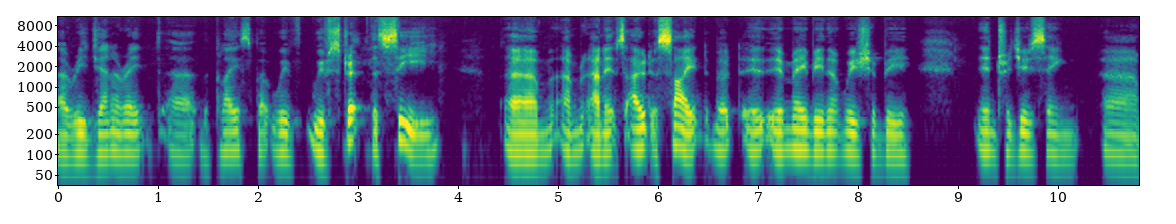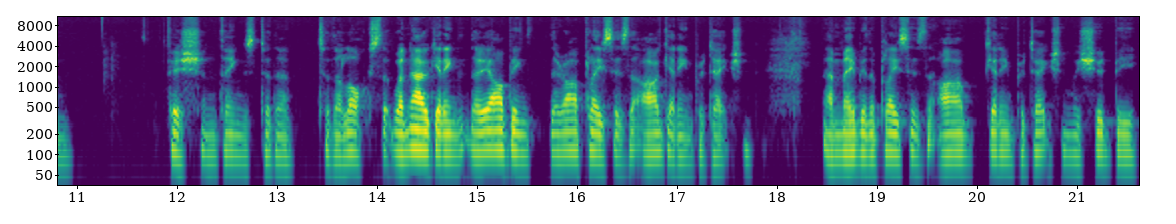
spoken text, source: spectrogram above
uh, regenerate uh, the place. But we've we've stripped the sea, um, and, and it's out of sight. But it, it may be that we should be introducing um, fish and things to the to the locks that we're now getting. They are being there are places that are getting protection, and maybe the places that are getting protection, we should be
